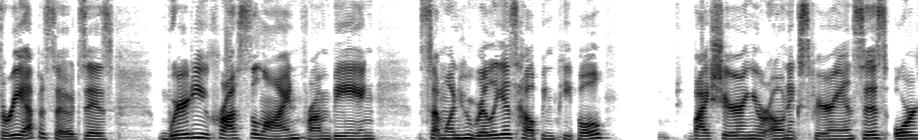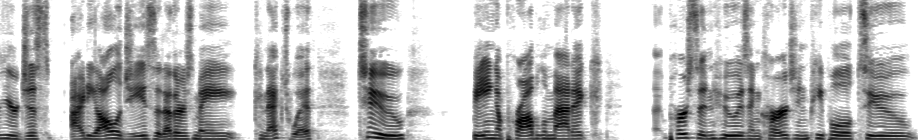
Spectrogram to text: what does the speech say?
three episodes is where do you cross the line from being someone who really is helping people by sharing your own experiences or your just ideologies that others may connect with to being a problematic person who is encouraging people to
